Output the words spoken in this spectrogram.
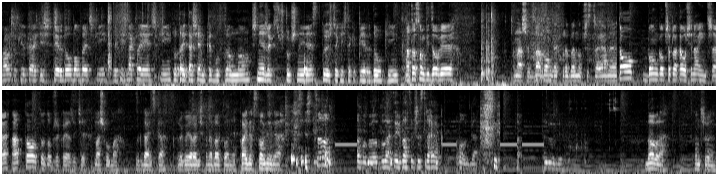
Mamy tu kilka jakichś pierdół, bombeczki, jakieś naklejeczki. Tutaj tasiemkę dwustronną. Śnieżek sztuczny jest. Tu jeszcze jakieś takie pierdółki. A to są widzowie nasze dwa bonga, które będą przystrajane. To bongo przeplatało się na intrze, a to, to dobrze kojarzycie, Mashruma z Gdańska, którego jaraliśmy na balkonie. Fajne wspomnienia. Co? w ogóle o 12 w nocy przystrajałem k***a bonga. Ludzie. Dobra, skończyłem.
